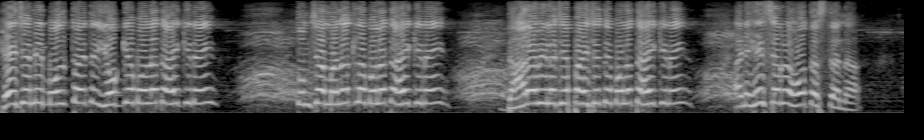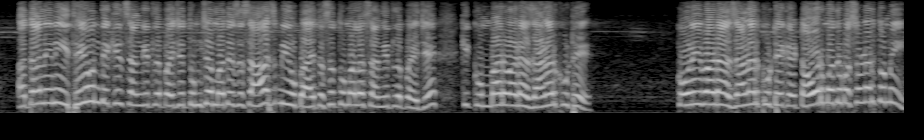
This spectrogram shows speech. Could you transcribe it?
हे जे मी बोलतोय ते योग्य बोलत आहे की नाही? तुमच्या मनातलं बोलत आहे की नाही? धारावीला जे पाहिजे ते बोलत आहे की नाही? आणि हे सगळं होत असताना अदानीने इथे येऊन देखील सांगितलं पाहिजे. तुमच्यामध्ये जसं आज मी उभा आहे तसं तुम्हाला सांगितलं पाहिजे की कुंभारवाडा जाणार कुठे? कोळीवाडा जाणार कुठे? काय टॉवर मध्ये बसवणार तुम्ही?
